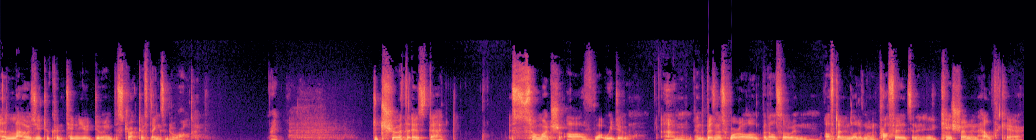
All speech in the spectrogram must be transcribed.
allows you to continue doing destructive things in the world, right? The truth is that so much of what we do um, in the business world, but also in often in a lot of nonprofits and in education and healthcare,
